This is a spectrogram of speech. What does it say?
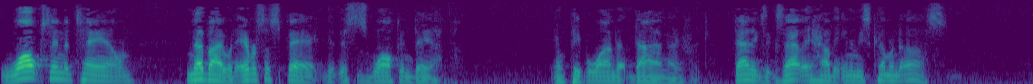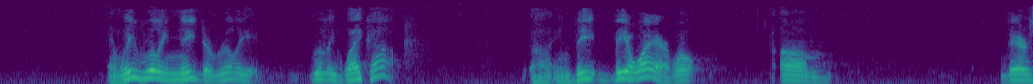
walks into town, nobody would ever suspect that this is walking death. And people wind up dying over it. That is exactly how the enemy's coming to us. And we really need to really, really wake up uh, and be be aware. Well, um, there's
